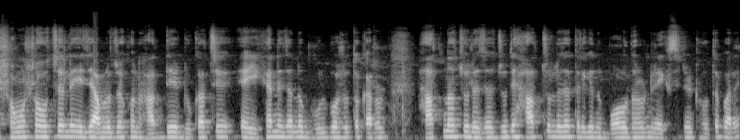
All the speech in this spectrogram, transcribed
সমস্যা হচ্ছে এই যে আমরা যখন হাত দিয়ে ঢুকাচ্ছি এইখানে যেন ভুলবশত কারণ হাত না চলে যায়। যদি হাত চলে যায়, তাহলে কিন্তু বড় ধরনের অ্যাক্সিডেন্ট হতে পারে।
